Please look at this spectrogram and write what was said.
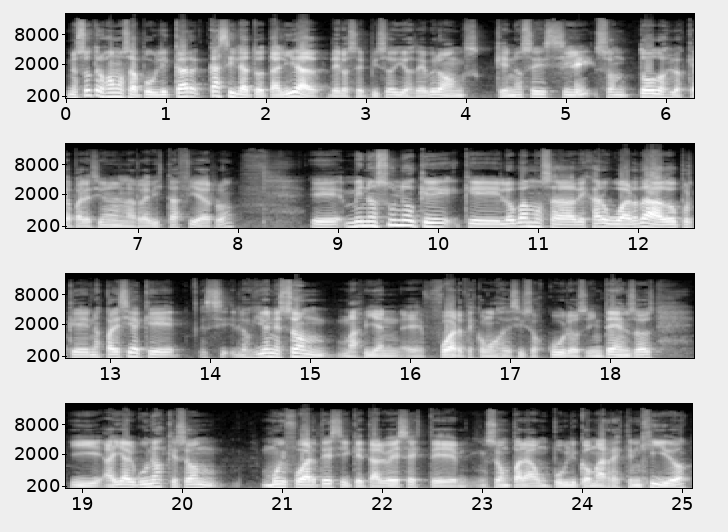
nosotros vamos a publicar casi la totalidad de los episodios de Bronx, que no sé si sí. son todos los que aparecieron en la revista Fierro. Eh, menos uno que, que, lo vamos a dejar guardado porque nos parecía que los guiones son más bien eh, fuertes, como vos decís, oscuros, intensos, y hay algunos que son muy fuertes y que tal vez este, son para un público más restringido,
